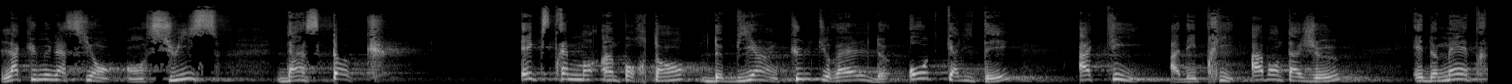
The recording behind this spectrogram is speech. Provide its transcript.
l'accumulation en Suisse d'un stock extrêmement important de biens culturels de haute qualité acquis à des prix avantageux et de mettre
